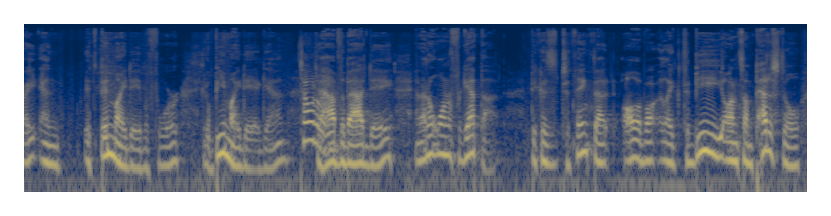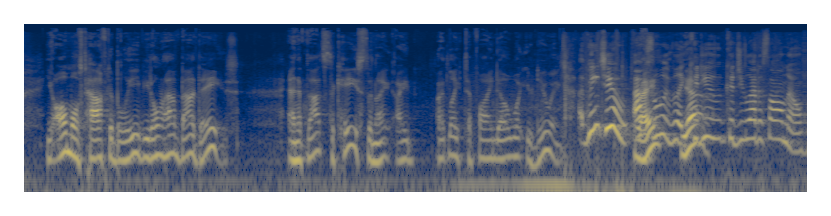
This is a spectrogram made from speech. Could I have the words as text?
right? And it's been my day before. It'll be my day again Totally. to have the bad day, and I don't want to forget that. Because to think that all of our like to be on some pedestal, you almost have to believe you don't have bad days. And if that's the case, then I, I I'd like to find out what you're doing. Uh, Me too. Right? Absolutely. Like, Yeah. could you could you let us all know?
